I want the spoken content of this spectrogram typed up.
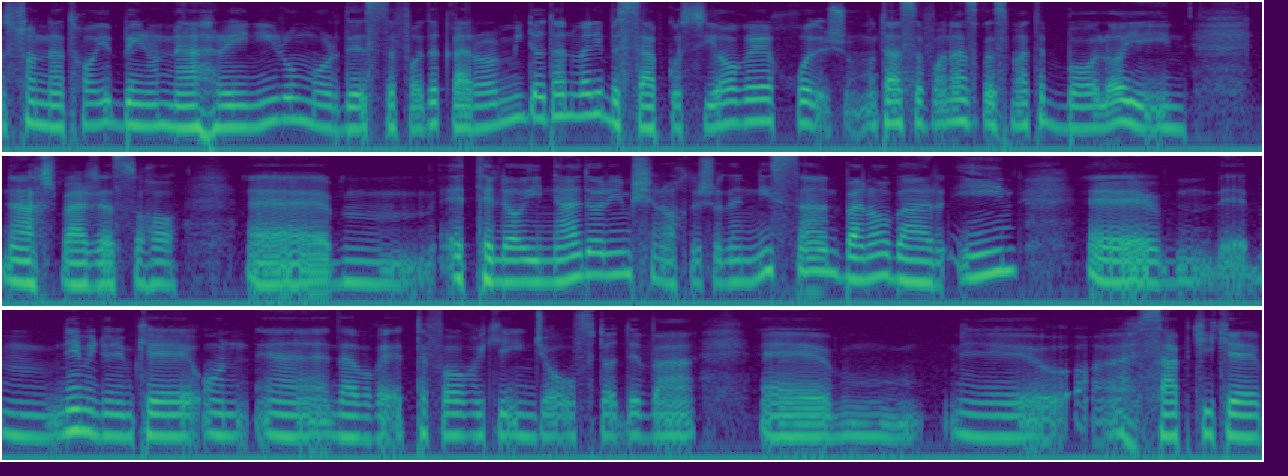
سنت های بین النهرینی رو مورد استفاده قرار می‌دادن ولی به سبک و سیاق خودشون. متاسفانه از قسمت بالای این نقش برجسته ها اطلاعی نداریم شناخته شده نیستن. بنابراین نمی‌دونیم که اون در واقع اتفاقی که اینجا افتاده و سبکی که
